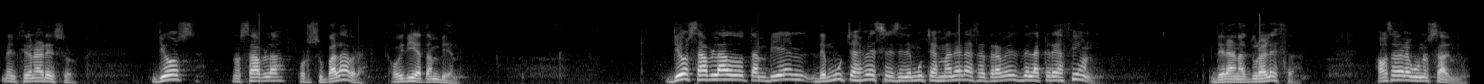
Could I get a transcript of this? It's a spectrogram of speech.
mencionar eso. Dios nos habla por su palabra, hoy día también. Dios ha hablado también de muchas veces y de muchas maneras a través de la creación, de la naturaleza. Vamos a ver algunos salmos.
